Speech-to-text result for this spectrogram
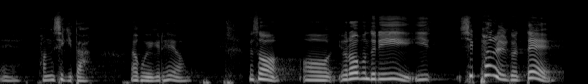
예, 방식이다라고 얘기를 해요. 그래서 어, 여러분들이 이 시편을 읽을 때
